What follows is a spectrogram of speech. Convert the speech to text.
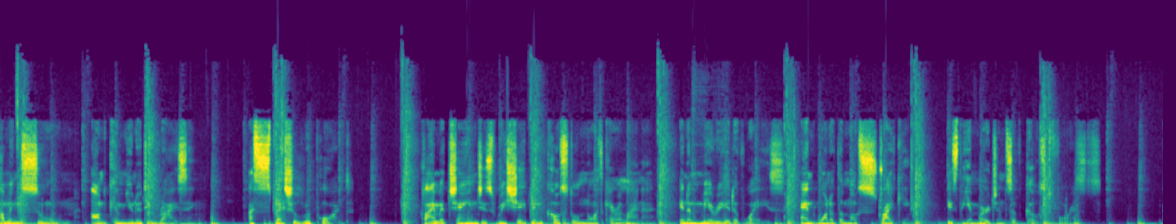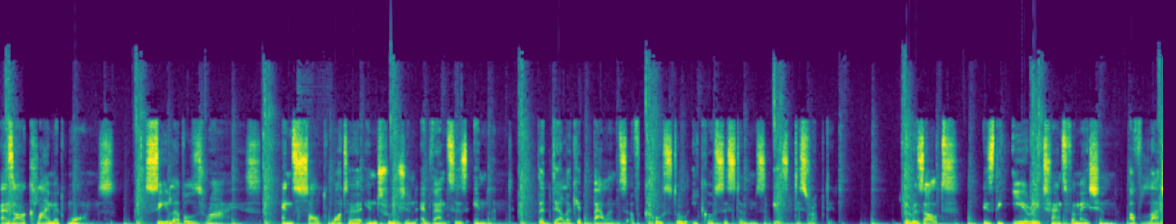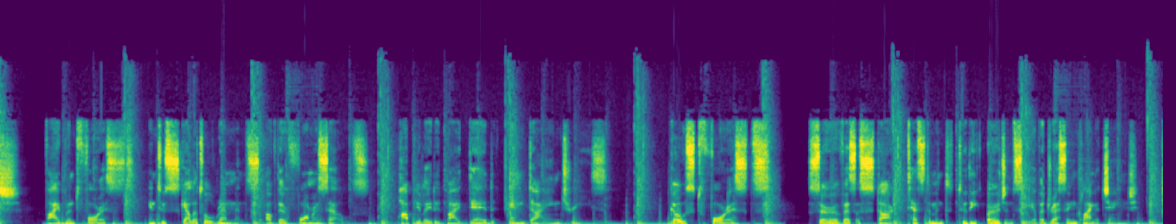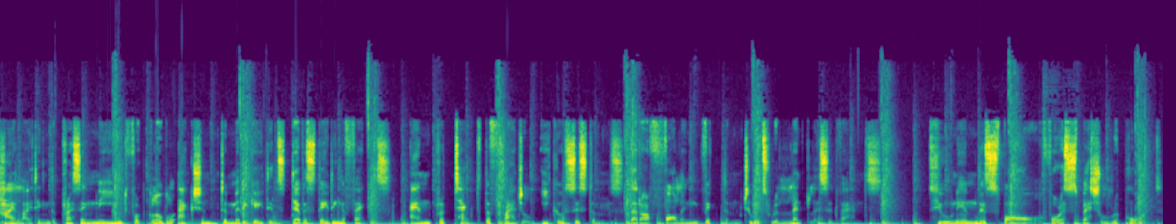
Coming soon on Community Rising, a special report. Climate change is reshaping coastal North Carolina in a myriad of ways, and one of the most striking is the emergence of ghost forests. As our climate warms, sea levels rise, and saltwater intrusion advances inland, the delicate balance of coastal ecosystems is disrupted. The result is the eerie transformation of lush, vibrant forests into skeletal remnants of their former selves, populated by dead and dying trees. Ghost forests serve as a stark testament to the urgency of addressing climate change, highlighting the pressing need for global action to mitigate its devastating effects and protect the fragile ecosystems that are falling victim to its relentless advance. Tune in this fall for a special report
